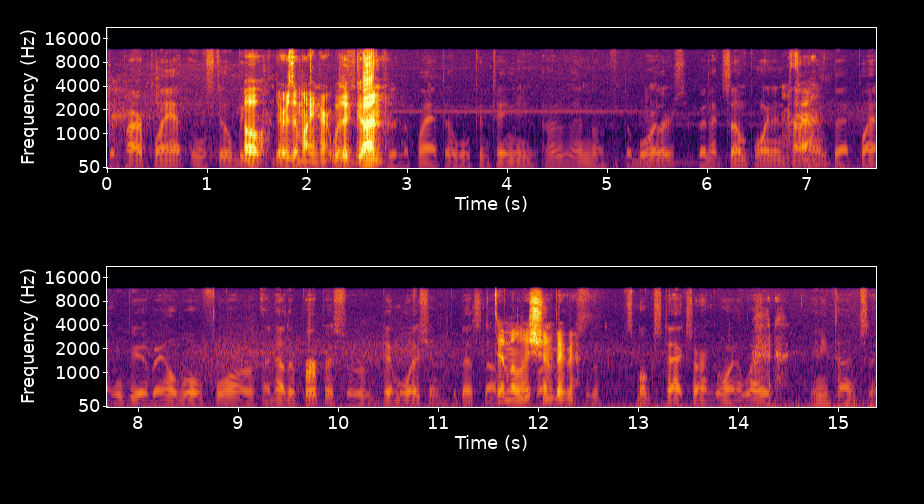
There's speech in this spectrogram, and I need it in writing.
The power plant will still be. Oh, there's a miner with a gun. In the plant that will continue, other than the, the boilers. But at some point in Okay. time, that plant will be available for another purpose or demolition. But that's not Demolition, baby. So the smokestacks aren't going away anytime soon.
